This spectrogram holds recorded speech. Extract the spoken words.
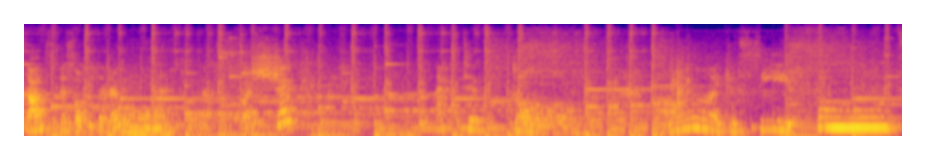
ganz Besonderem? Oh. That's a question. Active Dog. Oh, I can see foods,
